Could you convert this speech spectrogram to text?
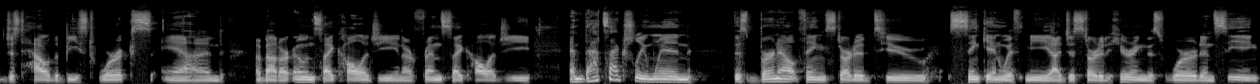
just how the beast works and about our own psychology and our friends' psychology. And that's actually when this burnout thing started to sink in with me. I just started hearing this word and seeing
